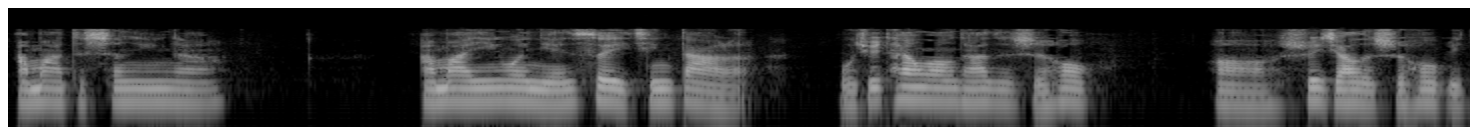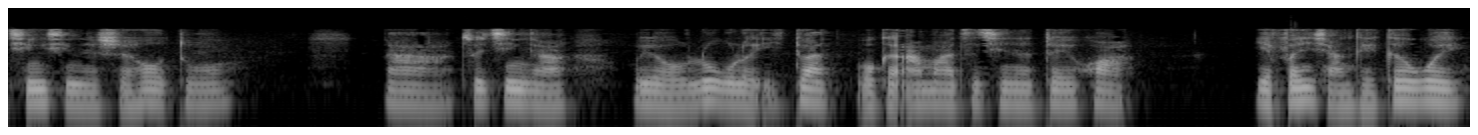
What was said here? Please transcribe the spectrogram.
阿妈的声音啊？阿妈因为年岁已经大了，我去探望她的时候，啊，睡觉的时候比清醒的时候多。那最近啊，我有录了一段我跟阿妈之间的对话，也分享给各位，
